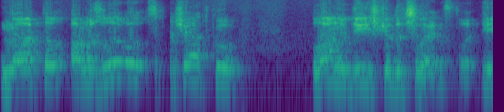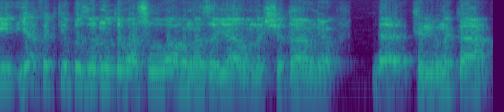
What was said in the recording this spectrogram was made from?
НАТО, а можливо, спочатку плану дій щодо членства. І я хотів би звернути вашу увагу на заяву нещодавнього е, керівника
